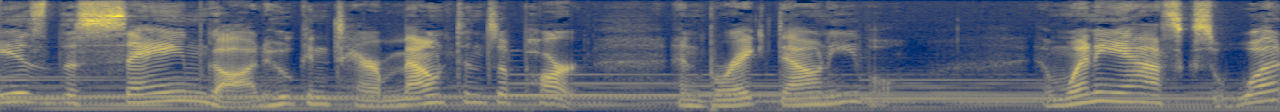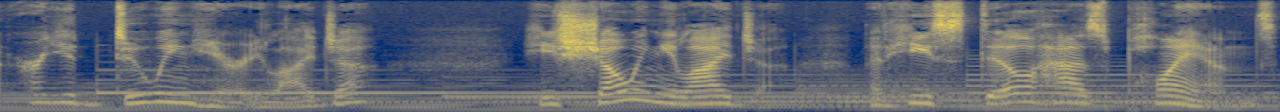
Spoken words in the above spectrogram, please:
is the same God who can tear mountains apart and break down evil. And when he asks, What are you doing here, Elijah? He's showing Elijah that he still has plans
